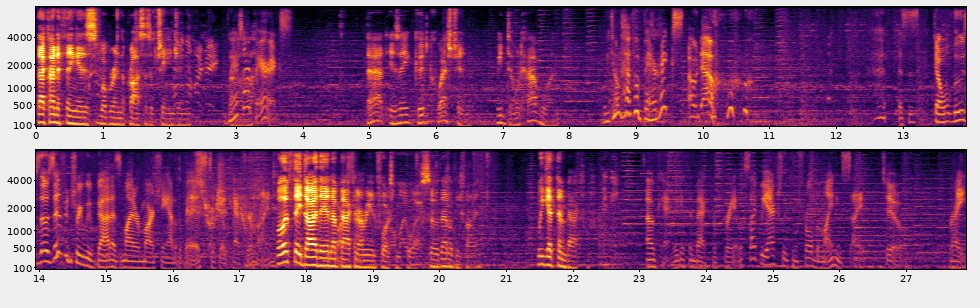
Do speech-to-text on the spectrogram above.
That kind of thing is what we're in the process of changing. Where's our Uh, barracks? That is a good question. We don't have one. We don't have a barracks? Oh no! this is. Don't lose those infantry we've got as mine are marching out of the base to go capture a mine. Well, if they die, they end up back in our reinforcement pool, so that'll be fine. We get them back for free. Okay, we get them back for free. It looks like we actually control the mining site too. Right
